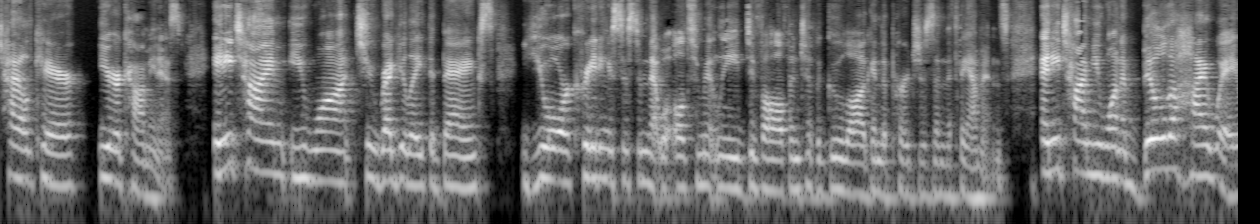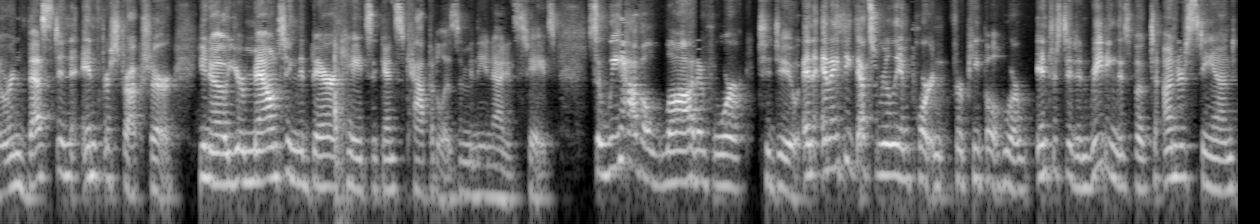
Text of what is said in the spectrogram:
childcare, you're a communist. Anytime you want to regulate the banks, you're creating a system that will ultimately devolve into the gulag and the purges and the famines. Anytime you want to build a highway or invest in infrastructure, you know, you're mounting the barricades against capitalism in the United States. So we have a lot of work to do. And, and I think that's really important for people who are interested in reading this book to understand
